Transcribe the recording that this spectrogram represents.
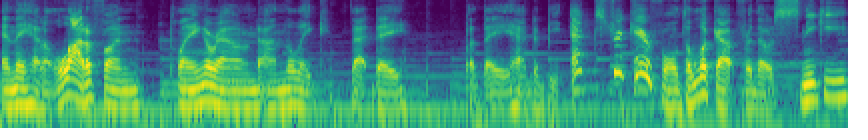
And they had a lot of fun playing around on the lake that day, but they had to be extra careful to look out for those sneaky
